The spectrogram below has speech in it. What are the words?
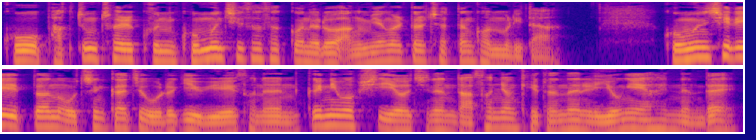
고 박중철 군 고문치서 사건으로 악명을 떨쳤던 건물이다. 고문실이 있던 5층까지 오르기 위해서는 끊임없이 이어지는 나선형 계단을 이용해야 했는데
